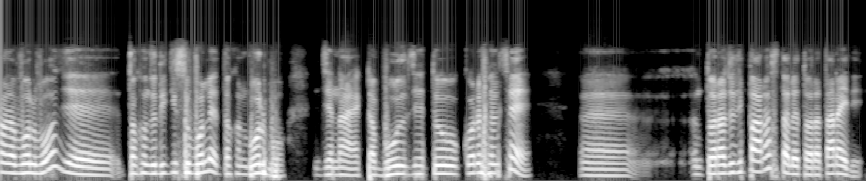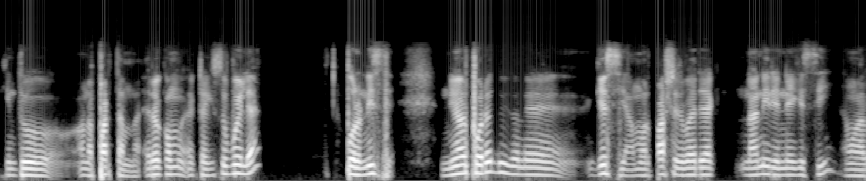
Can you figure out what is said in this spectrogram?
আমরা বলব যে, তখন যদি কিছু বলে তখন বলব যে, না, একটা ভুল যেহেতু করে ফেলছে তোরা যদি পারস তাহলে তোরা তারাই দে। কিন্তু আমরা পারতাম না। এরকম একটা কিছু বইলে পরে নিছে। নেওয়ার পরে দুইজনে গেছি। আমার পাশের বাড়ি এক নানিরে নিয়ে গেছি। আমার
